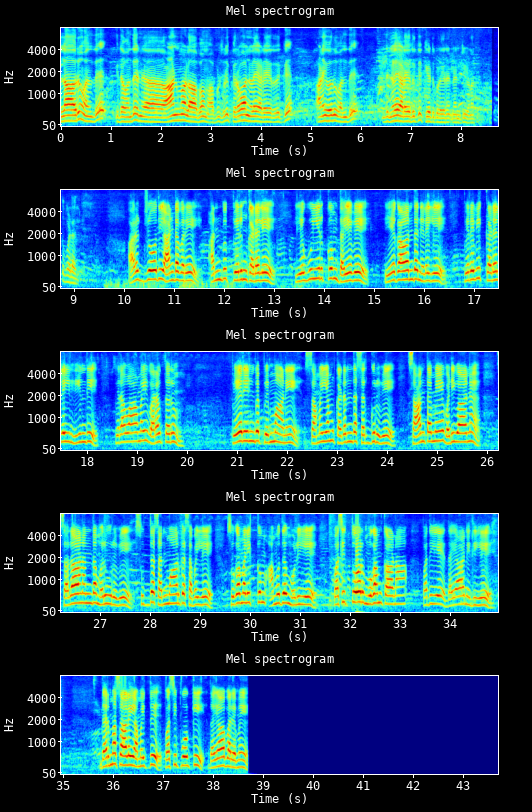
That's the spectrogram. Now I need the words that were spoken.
எல்லாரும் வந்து இதை வந்து ஆன்ம லாபம் அப்படின்னு சொல்லி பிறவால் நிலை அடையிறதுக்கு அனைவரும் வந்து இந்த நிலை அடையிறதுக்கு கேட்டுக்கொள்கிறேன். நன்றி வணக்கம். அருட்ஜோதி ஆண்டவரே அன்பு பெருங்கடலே எவ்வுயிருக்கும் தயவே ஏகாந்த நிலையே பிறவிக் கடலை நீந்தி பிறவாமை வரத்தரும் பேரின்ப பெம்மானே சமயம் கடந்த சர்க்குருவே சாந்தமே வடிவான சதானந்த மறுவுருவே சுத்த சன்மார்க்க சபையே சுகமளிக்கும் அமுத மொழியே பசித்தோர் முகம் காணா பதியே தயாநிதியே. தர்மசாலை அமைத்து பசி போக்கி தயாபரமே.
